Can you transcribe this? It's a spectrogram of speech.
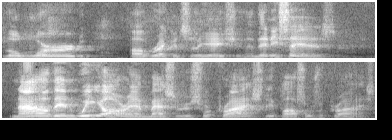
the word of reconciliation. And then he says, Now then we are ambassadors for Christ, the apostles of Christ,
